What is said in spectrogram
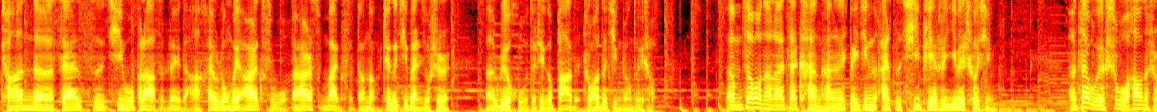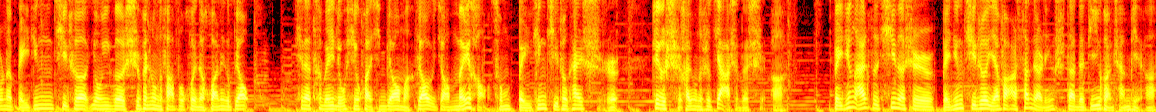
长安的 CS75 Plus 之类的啊，还有荣威 RX5、RS Max 等等，这个基本就是呃瑞虎的这个八的主要的竞争对手。那我们最后呢，来再看看北京 X7 PHEV 车型。呃，在五月十五号的时候呢，北京汽车用一个十分钟的发布会呢，换了一个标。现在特别流行换新标嘛，标语叫“美好从北京汽车开始”。这个“始”还用的是驾驶的“始”啊。北京 X7 呢是北京汽车研发二三点零时代的第一款产品啊。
